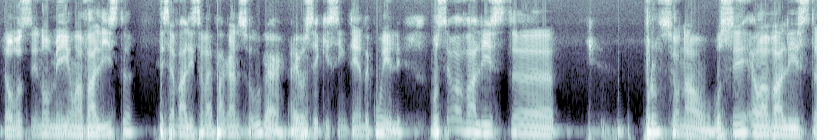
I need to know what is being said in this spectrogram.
então você nomeia um avalista, esse avalista vai pagar no seu lugar. Aí você que se entenda com ele. Você é o avalista profissional, você é o avalista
